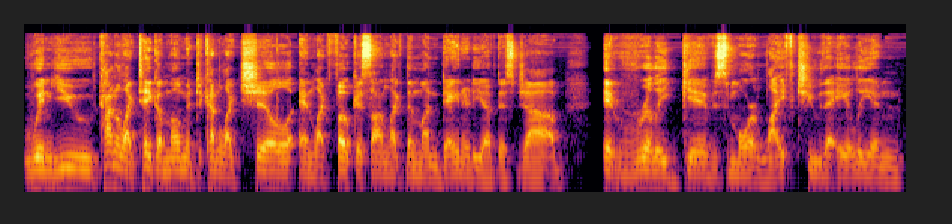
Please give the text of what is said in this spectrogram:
when you kind of like take a moment to kind of like chill and like focus on like the mundanity of this job, it really gives more life to the alien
